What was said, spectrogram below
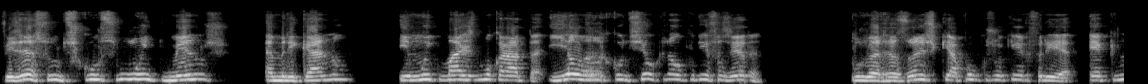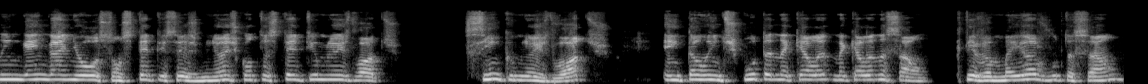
fizesse um discurso muito menos americano e muito mais democrata. E ele reconheceu que não o podia fazer. Por as razões que há pouco o Joaquim referia. É que ninguém ganhou. São 76 milhões contra 71 milhões de votos. 5 milhões de votos, então em disputa naquela, naquela nação, que teve a maior votação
